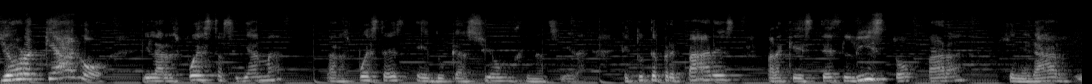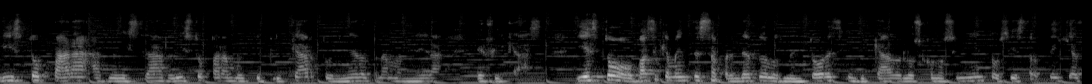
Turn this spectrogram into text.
¿y ahora qué hago? Y la respuesta se llama, la respuesta es educación financiera, que tú te prepares para que estés listo para generar, listo para administrar, listo para multiplicar tu dinero de una manera eficaz. Y esto básicamente es aprender de los mentores indicados, los conocimientos y estrategias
